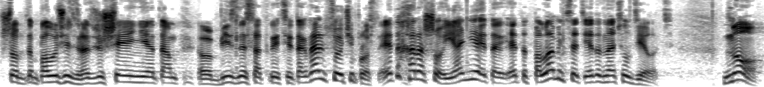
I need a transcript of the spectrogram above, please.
чтобы получить разрешение, там, э, бизнес открытие и так далее, все очень просто. Это хорошо. И они, это, этот парламент, кстати, это начал делать. Но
